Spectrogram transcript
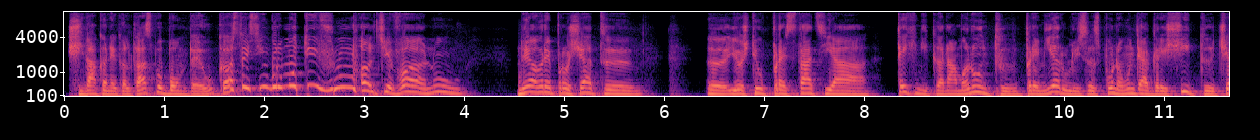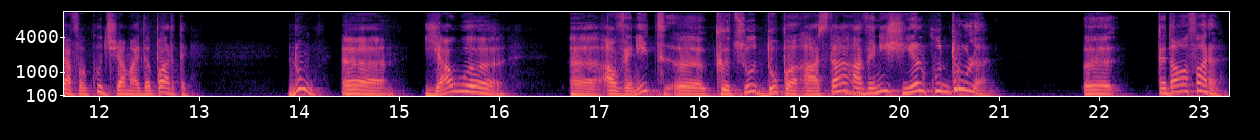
Și dacă ne călcați pe bombeu, că asta e singurul motiv, nu altceva, nu... Nu i-au reproșat, uh, uh, eu știu, prestația tehnică în amănunt premierului să spună unde a greșit, ce a făcut și așa mai departe. Nu. Uh, iau uh, uh, au venit, uh, Câțu, după asta, a venit și el cu drulă. Uh, te dau afară.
